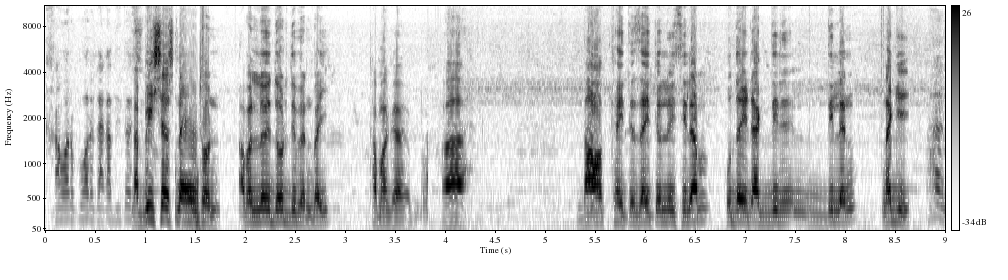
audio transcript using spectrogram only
খাওয়ার পরে টাকা দিতে না বিশ্বাস না এনথন। আবার লই দৌড় দিবেন ভাই। খামাকা হ্যাঁ দাওয়াত খাইতে যাইতে লইছিলাম খুদাই ডাক দি- দিলেন। নাকি? হ্যাঁ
